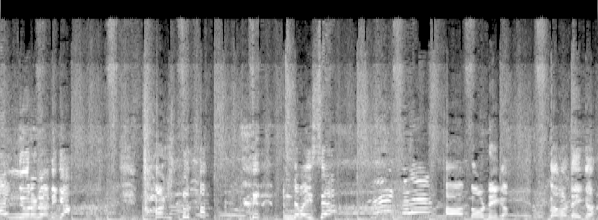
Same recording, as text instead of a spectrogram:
അഞ്ഞൂറ് അടിക്കാം. എന്റെ പൈസ? ആ എന്നാ കൊണ്ടേക്കാം എന്നാ കൊണ്ടേക്കാം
